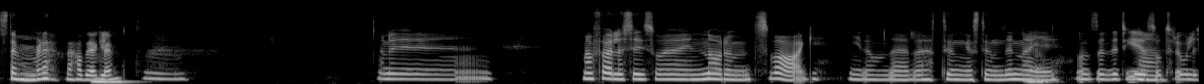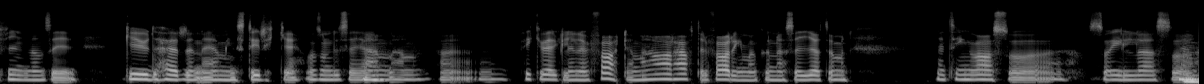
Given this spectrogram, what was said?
Stemmer det? Det hadde jeg glemt. Mm. Det, man føler seg så enormt svag i de der tunge stundene. Ja. Och så det tycker jag är så utrolig otroligt fint när han säger Gud, Herren är min styrke. Och som du säger, Mm. han, han eh, fick verkligen erfart Han har haft erfaring med att kunna säga att ja, men, när ting var så, så illa så, Mm.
